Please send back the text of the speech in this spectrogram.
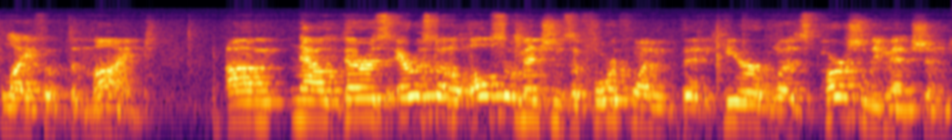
life of the mind. Um, now, there's Aristotle also mentions a fourth one that here was partially mentioned,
